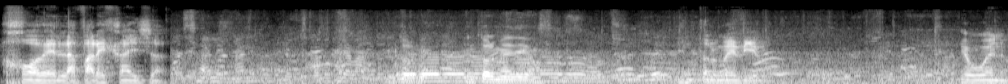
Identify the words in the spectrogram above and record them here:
joder, la pareja esa. En todo, el medio. En todo el medio. Qué bueno.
